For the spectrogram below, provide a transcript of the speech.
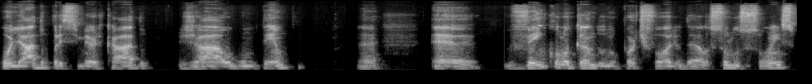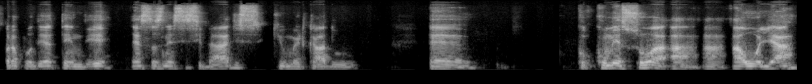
olhado para esse mercado já há algum tempo, né? É, vem colocando no portfólio dela soluções para poder atender essas necessidades que o mercado é, começou a, a, a, olhar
